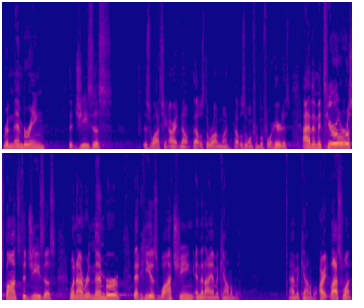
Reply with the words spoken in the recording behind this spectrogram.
Remembering that Jesus is watching. All right, no, that was the wrong one. That was the one from before. Here it is. I have a material response to Jesus when I remember that he is watching and that I am accountable. I am accountable. All right, last one.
